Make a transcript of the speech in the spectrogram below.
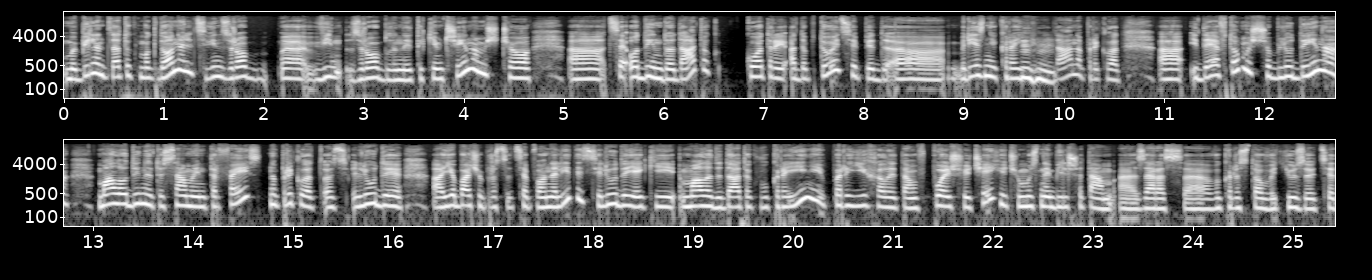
Мобільний додаток Макдональдс він зроб е, він зроблений таким чином, що е, це один додаток, котрий адаптується під е, різні країни. Mm-hmm. Да? Наприклад, е, ідея в тому, щоб людина мала один і той самий інтерфейс. Наприклад, ось люди, е, я бачу просто це по аналітиці. Люди, які мали додаток в Україні, переїхали там в Польщу і Чехію, чомусь найбільше там е, зараз е, використовують юзають цей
